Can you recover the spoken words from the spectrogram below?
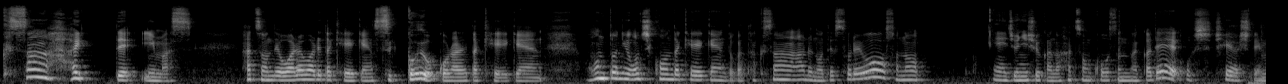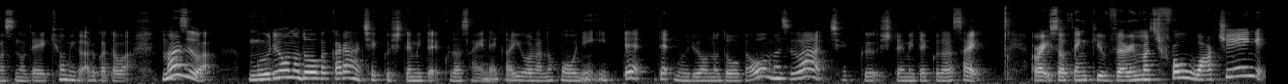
くさん入っています。発音で笑われた経験、すっごい怒られた経験、本当に落ち込んだ経験とかたくさんあるので、それをそのえ12週間の発音コースの中でシェアしていますので、興味がある方は、まずは無料の動画からチェックしてみてくださいね。概要欄の方に行って、で、無料の動画をまずはチェックしてみてください。Alright, so thank you very much for watching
